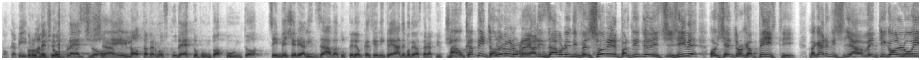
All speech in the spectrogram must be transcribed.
ho capito, ma Produce nel di non ci complesso è in lotta per lo scudetto, punto a punto, se invece realizzava tutte le occasioni create poteva stare a più 5. Ma ho capito, allora non realizzavano i difensori le partite decisive o i centrocampisti. Magari ti segnava 20 gol lui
